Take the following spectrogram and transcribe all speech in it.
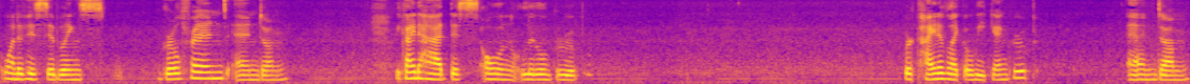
one of his siblings' girlfriend, and um, we kind of had this own little group. We're kind of like a weekend group, and um,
